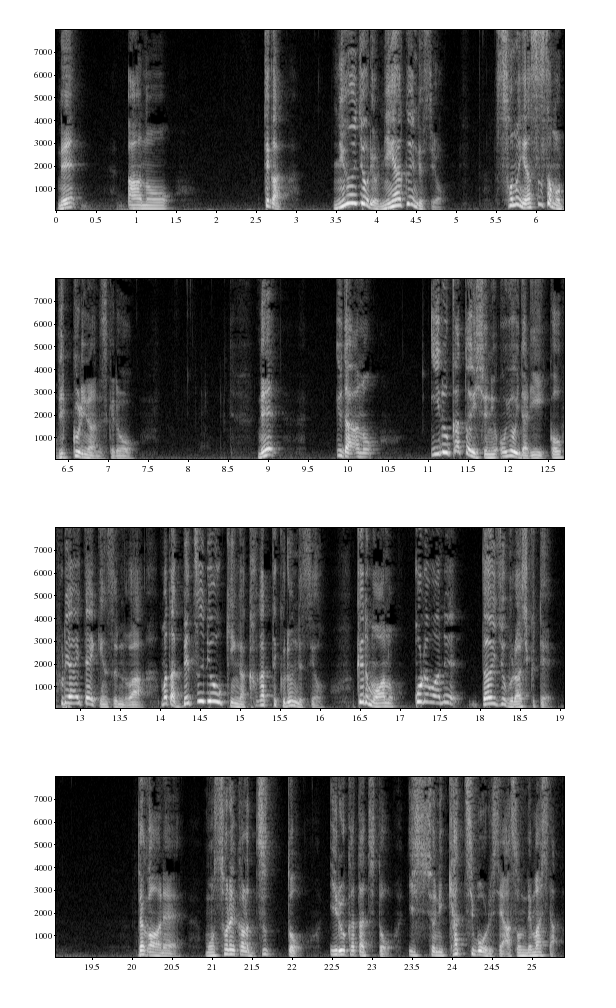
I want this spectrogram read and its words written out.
ね、あの、てか、入場料200円ですよ。その安さもびっくりなんですけど、ね、言うたあの、イルカと一緒に泳いだり、こう、触れ合い体験するのは、また別料金がかかってくるんですよ。けどもあの、これはね、大丈夫らしくて。だからね、もうそれからずっと、イルカたちと一緒にキャッチボールして遊んでました。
